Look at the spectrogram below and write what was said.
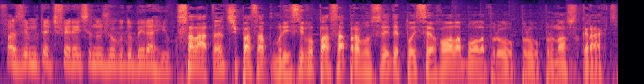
fazer muita diferença no jogo do Beira Rio. Salata, antes de passar pro Murici, vou passar para você e depois você rola a bola pro, pro, pro nosso craque.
